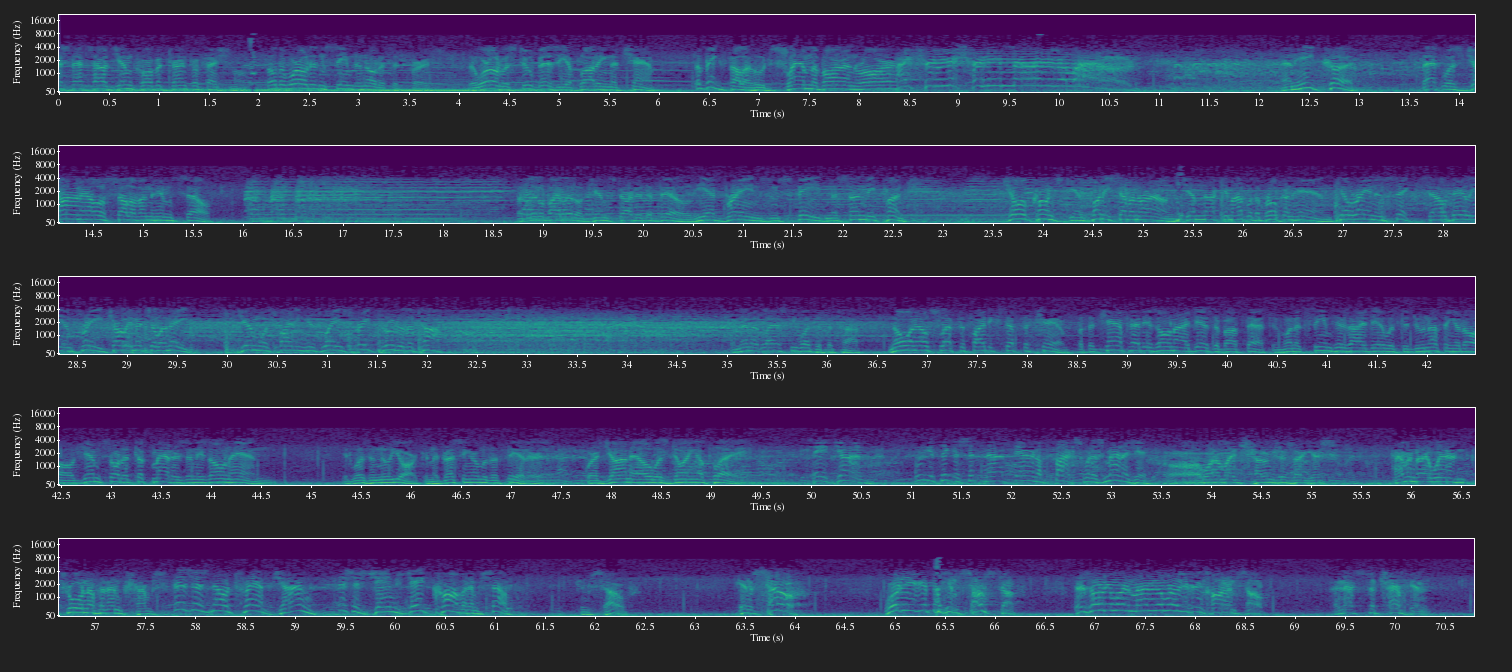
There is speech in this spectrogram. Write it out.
Yes, that's how Jim Corbett turned professional. Though the world didn't seem to notice at first. The world was too busy applauding the champ. The big fellow who'd slam the bar and roar. I can listening man in the world. And he could. That was John L. Sullivan himself. But little by little, Jim started to build. He had brains and speed and a Sunday punch. Joe Choynski in 27 rounds. Jim knocked him out with a broken hand. Kilrain in six. Al Daly in three. Charlie Mitchell in eight. Jim was fighting his way straight through to the top. And then at last he was at the top. No one else left to fight except the champ. But the champ had his own ideas about that. And when it seemed his idea was to do nothing at all, Jim sort of took matters in his own hands. It was in New York, in the dressing room of the theater, where John L. was doing a play. Say, John, who do you think is sitting out there in a box with his manager? Oh, one of my challenges, I guess. Haven't I waited through enough of them tramps? This is no tramp, John. This is James J. Corbett himself. Himself? Himself? Where do you get the himself stuff? There's only one man in the world you can call himself. And that's the champion.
